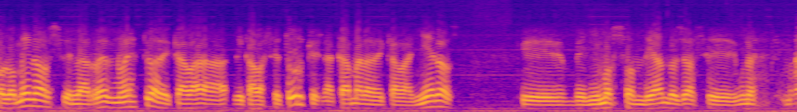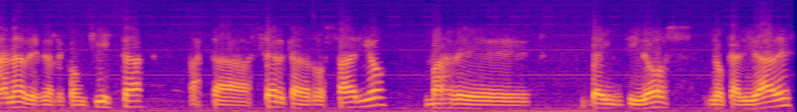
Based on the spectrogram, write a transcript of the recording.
por lo menos en la red nuestra de, Caba, de Cabacetur, que es la Cámara de Cabañeros, que venimos sondeando ya hace una semana desde Reconquista hasta cerca de Rosario, más de 22 localidades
